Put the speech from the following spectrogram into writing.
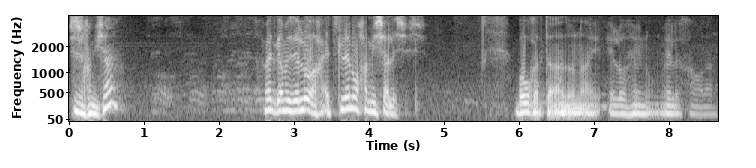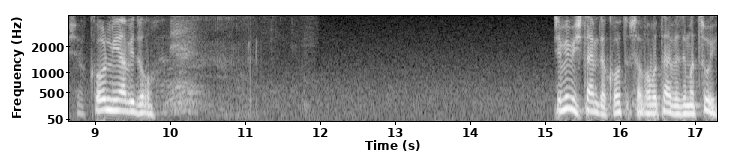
שש וחמישה? באמת גם איזה לוח, אצלנו חמישה לשש. ברוך אתה אדוני אלוהינו מלך העולם שהכל נהיה בדברו. אמן. 72 דקות, עכשיו רבותיי, וזה מצוי.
